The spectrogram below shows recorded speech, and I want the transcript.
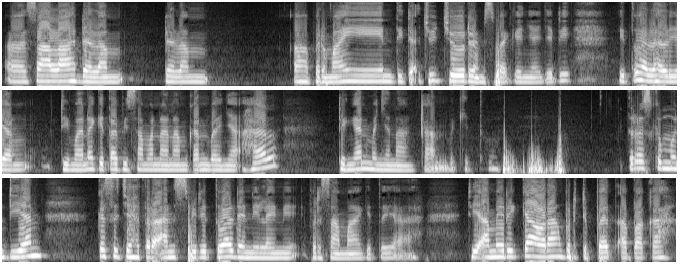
uh, salah dalam dalam uh, bermain tidak jujur dan sebagainya jadi itu hal-hal yang di mana kita bisa menanamkan banyak hal dengan menyenangkan begitu. Terus kemudian kesejahteraan spiritual dan nilai bersama gitu ya. Di Amerika orang berdebat apakah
